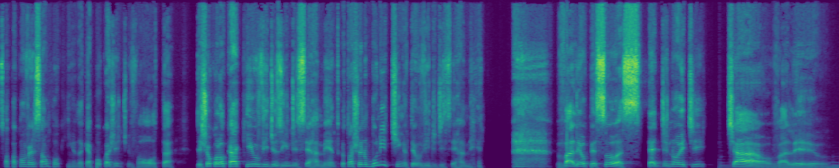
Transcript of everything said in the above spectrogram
só para conversar um pouquinho. Daqui a pouco a gente volta. Deixa eu colocar aqui o videozinho de encerramento, que eu tô achando bonitinho ter um vídeo de encerramento. Valeu, pessoas. Até de noite. Tchau. Valeu.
